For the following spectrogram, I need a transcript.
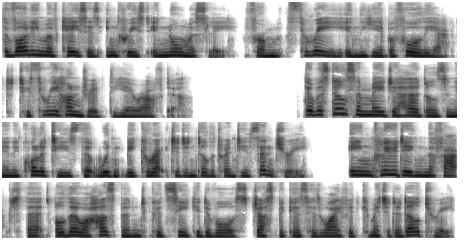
the volume of cases increased enormously, from three in the year before the Act to 300 the year after. There were still some major hurdles and inequalities that wouldn't be corrected until the 20th century, including the fact that although a husband could seek a divorce just because his wife had committed adultery,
